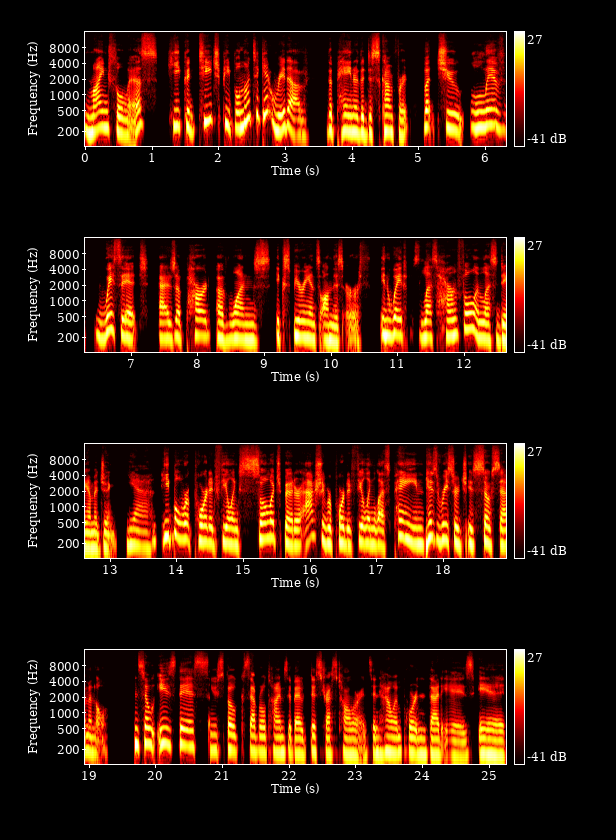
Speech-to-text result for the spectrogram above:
mindfulness, he could teach people not to get rid of the pain or the discomfort, but to live with it as a part of one's experience on this earth in a way that's less harmful and less damaging. Yeah. People reported feeling so much better, actually reported feeling less pain. His research is so seminal. And so is this, you spoke several times about distress tolerance and how important that is in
